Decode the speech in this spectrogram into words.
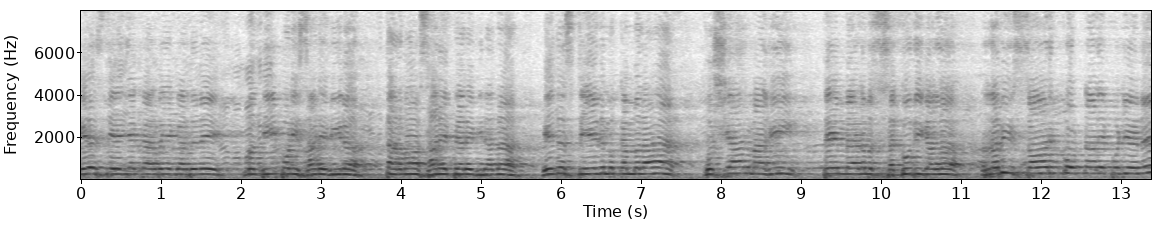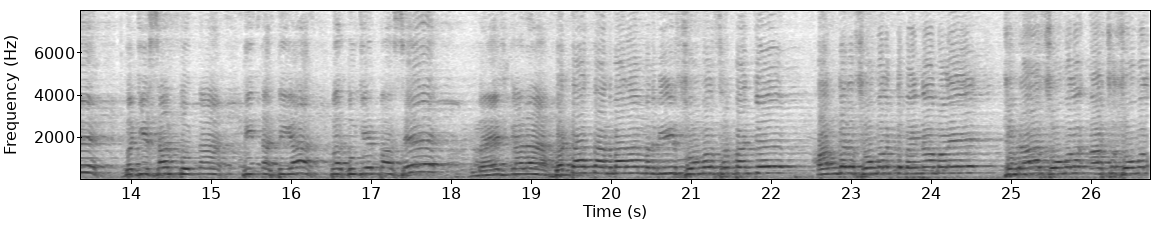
ਕਿਹੜੇ ਸਟੇਜ ਦੀਆਂ ਕਾਰਵਾਈਆਂ ਕਰਦੇ ਨੇ? ਮਨਦੀਪ ਹੋਣੀ ਸਾਡੇ ਵੀਰ ਧੰਨਵਾਦ ਸਾਰੇ ਪਿਆਰੇ ਵੀਰਾਂ ਦਾ। ਇਹਦਾ ਸਟੇਜ ਮੁਕੰਮਲ ਆ ਹੁਸ਼ਿਆਰ ਮਾਹੀ ਤੇ ਮੈਡਮ ਸੱਗੂ ਦੀ ਗੱਲ। ਰਵੀ ਸਾਰ ਕੋਟਾਂ ਵਾਲੇ ਪੁੱਜੇ ਨੇ। ਬੱਜੀ ਸਾਹਿਬ ਕੋਟਾਂ ਦੀ ਧਰਤੀ ਆ, ਪਰ ਦੂਜੇ ਪਾਸੇ ਮੈਚ ਕਾਲਾ। ਵੱਡਾ ਧੰਨਵਾਦ ਆ ਮਨਵੀਰ ਸੋਮਲ ਸਰਪੰਚ। ਅੰਗਦ ਸੋਮਲ ਕਬੈਨਾ ਵਾਲੇ ਜਵਰਾਜ ਸੋਮਲ ਅਰਸ਼ ਸੋਮਲ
